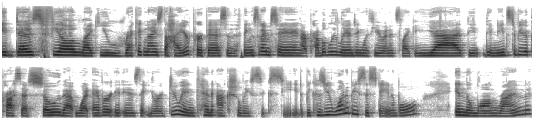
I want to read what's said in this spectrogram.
it does feel like you recognize the higher purpose and the things that I'm saying are probably landing with you. And it's like, yeah, the, there needs to be the process so that whatever it is that you're doing can actually succeed because you want to be sustainable in the long run.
